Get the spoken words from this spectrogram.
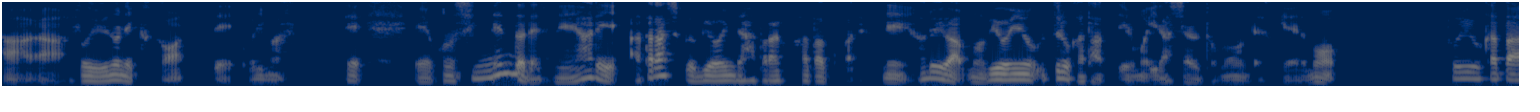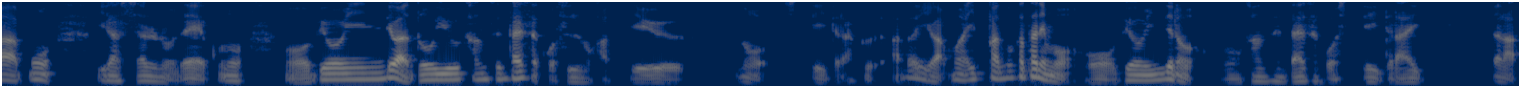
あそういうのに関わっております。で、えこの新年度ですね、やはり新しく病院で働く方とかですね、あるいはま病院を移る方っていうのもいらっしゃると思うんですけれども、そういう方もいらっしゃるので、この病院ではどういう感染対策をするのかっていうのを知っていただく、あるいはま一般の方にも病院での感染対策を知っていただいたら、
